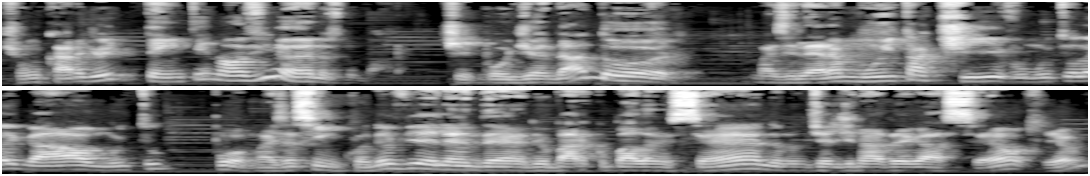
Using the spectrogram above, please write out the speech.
Tinha um cara de 89 anos no bar, tipo de andador, mas ele era muito ativo, muito legal, muito. Pô, mas assim, quando eu vi ele andando e o barco balançando no dia de navegação, eu,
